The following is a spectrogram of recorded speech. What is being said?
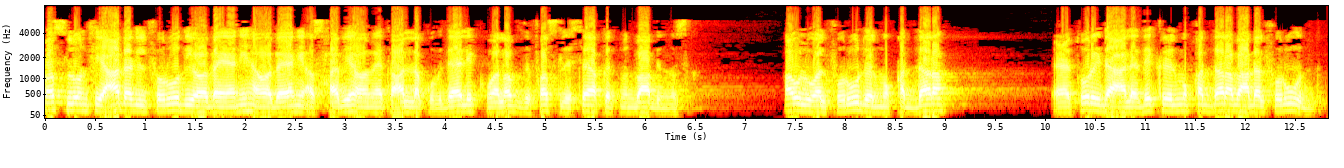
فصل في عدد الفروض وبيانها وبيان أصحابها وما يتعلق بذلك ولفظ فصل ساقط من بعض النسخ. قول والفروض المقدرة اعترض على ذكر المقدرة بعد الفروض.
